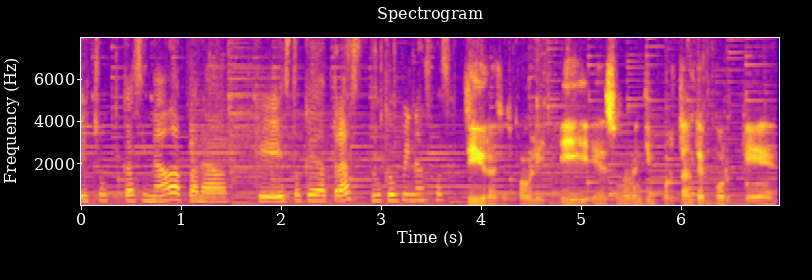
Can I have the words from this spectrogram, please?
hecho casi nada para que esto quede atrás. ¿Tú qué opinas, José? Sí, gracias, Pauli. Y es sumamente importante porque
